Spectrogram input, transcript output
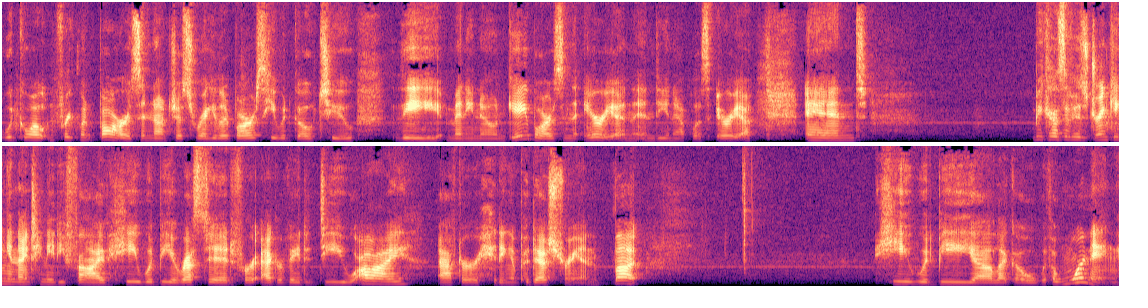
would go out and frequent bars and not just regular bars. He would go to the many known gay bars in the area, in the Indianapolis area. And because of his drinking in 1985, he would be arrested for aggravated DUI after hitting a pedestrian, but he would be uh, let go with a warning.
